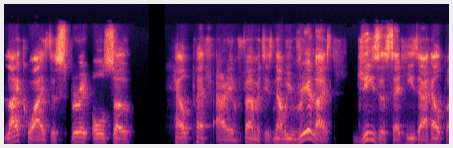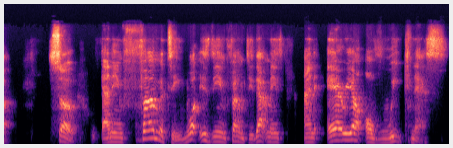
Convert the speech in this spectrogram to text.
likewise, the Spirit also helpeth our infirmities. Now we realize Jesus said he's our helper. So, an infirmity, what is the infirmity? That means an area of weakness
